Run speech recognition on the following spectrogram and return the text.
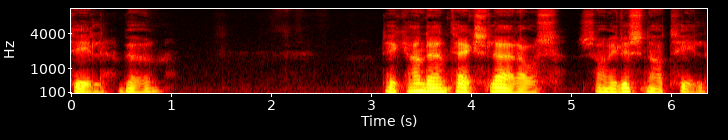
till bön. Det kan den text lära oss som vi lyssnar till.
